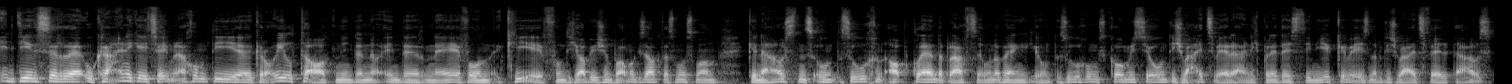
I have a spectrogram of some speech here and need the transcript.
in dieser äh, Ukraine geht es ja immer auch um die äh, Gräueltaten in der, in der Nähe von Kiew. Und ich habe ja schon ein paar Mal gesagt, das muss man genauestens untersuchen, abklären. Da braucht es eine unabhängige Untersuchungskommission. Die Schweiz wäre eigentlich prädestiniert gewesen, aber die Schweiz fällt aus,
